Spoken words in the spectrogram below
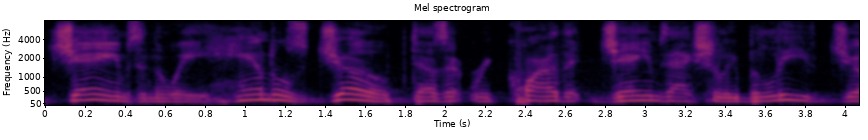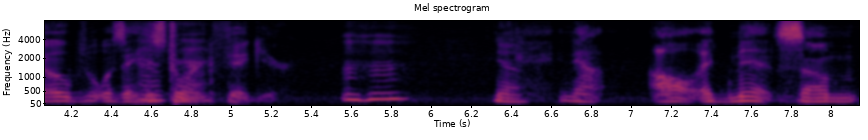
James and the way he handles Job doesn't require that James actually believed Job was a historic Okay. figure. Yeah. Now, I'll admit some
